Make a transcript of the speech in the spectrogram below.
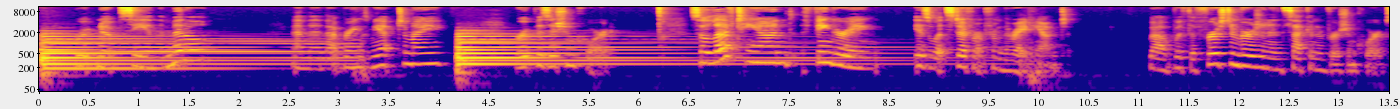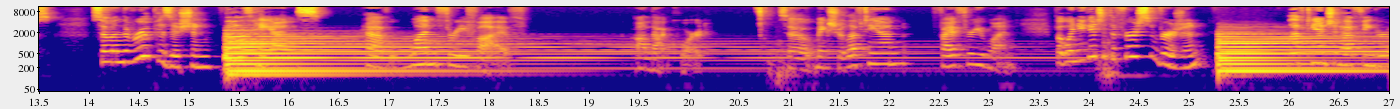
root note C in the middle, and then that brings me up to my root position chord. So left hand fingering is what's different from the right hand uh, with the first inversion and second inversion chords. So in the root position, both hands have one, three, five on that chord. So make sure left hand, five, three, one. But when you get to the first inversion, left hand should have finger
